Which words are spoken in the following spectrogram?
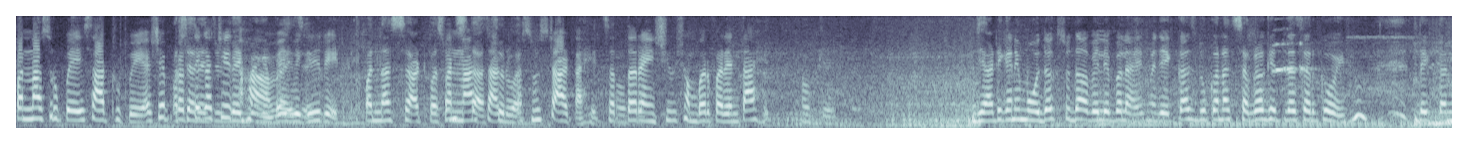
पन्नास रुपये साठ रुपये असे प्रत्येकाची वेगवेगळी हा price आहे. वेगवेगळी रेट पन्नास साठपासून पन्नास start साठ सुरुवात पासून स्टार्ट आहेत सत्तर. ऐंशी शंभर पर्यंत आहेत ओके या ठिकाणी मोदक सुद्धा अवेलेबल आहेत म्हणजे एकाच दुकानात सगळं घेतल्यासारखं होईल डेक्कन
